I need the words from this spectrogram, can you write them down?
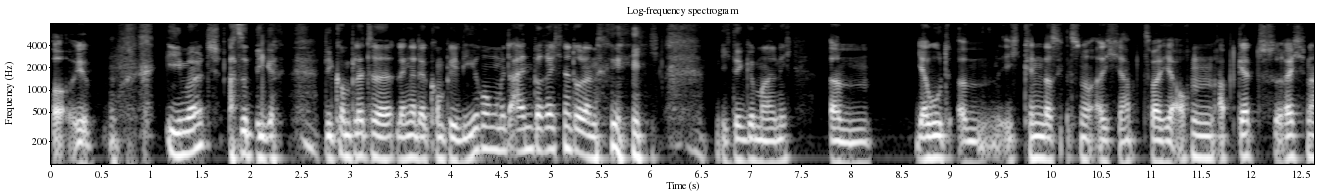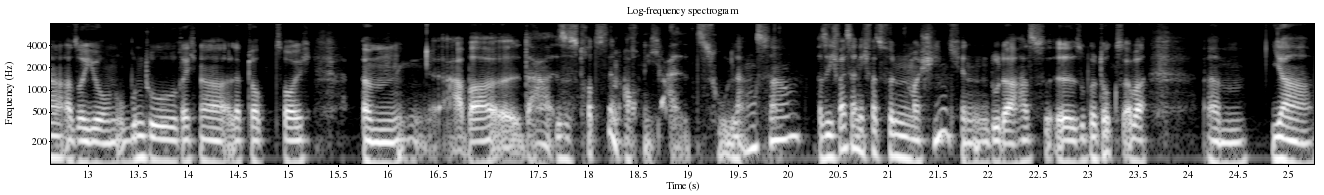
Oh, E-Merge, also die, die komplette Länge der Kompilierung mit einberechnet oder nicht? Ich denke mal nicht. Ähm, ja gut, ähm, ich kenne das jetzt nur, ich habe zwar hier auch einen apt-get-Rechner, also hier ein Ubuntu-Rechner, Laptop-Zeug, ähm, aber da ist es trotzdem auch nicht allzu langsam. Also ich weiß ja nicht, was für ein Maschinchen du da hast, äh, Superdux, aber ähm, ja,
